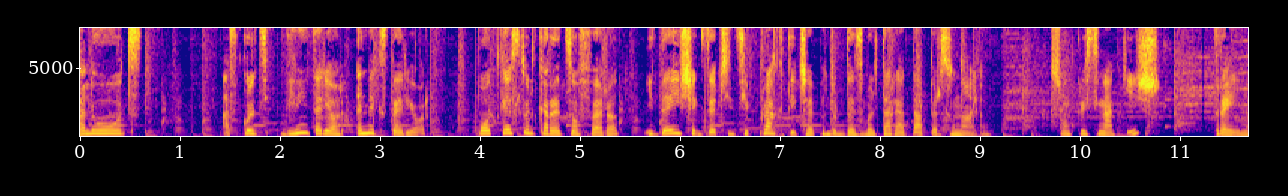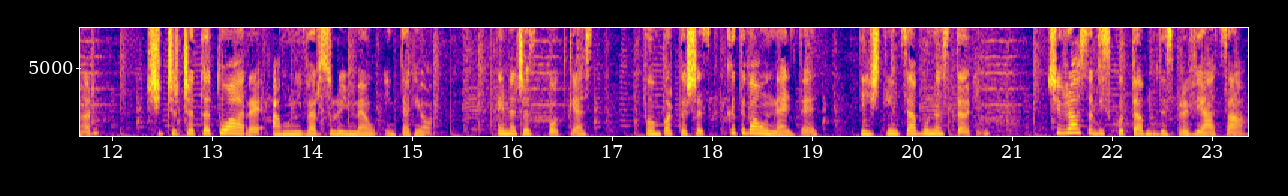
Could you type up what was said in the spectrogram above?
Salut! Asculți din interior în exterior, podcastul care îți oferă idei și exerciții practice pentru dezvoltarea ta personală. Sunt Cristina Chiș, trainer și cercetătoare a universului meu interior. În acest podcast vă împărtășesc câteva unelte din știința bunăstării și vreau să discutăm despre viața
